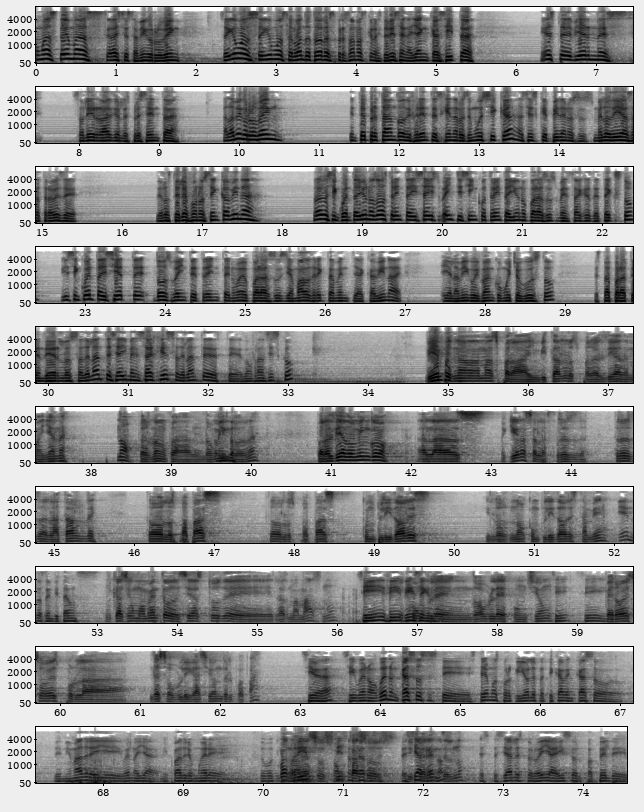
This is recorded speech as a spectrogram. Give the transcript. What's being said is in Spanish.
Con más temas, gracias amigo Rubén. Seguimos, seguimos saludando a todas las personas que nos sintonizan allá en casita. Este viernes, Solir Radio les presenta al amigo Rubén interpretando diferentes géneros de música, así es que pídenos sus melodías a través de, de los teléfonos en cabina. 951-236-2531 para sus mensajes de texto y 57-220-39 para sus llamadas directamente a cabina. Y el amigo Iván con mucho gusto está para atenderlos. Adelante, si hay mensajes, adelante, este, don Francisco. Bien, pues nada más para invitarlos para el día de mañana. No, perdón, para el domingo, ¿verdad? Para el día domingo a las, ¿a qué horas? A las 3 de, 3 de la tarde, todos los papás, todos los papás cumplidores y los no cumplidores también. Bien, los invitamos. Porque hace un momento decías tú de las mamás, ¿no? Sí, sí, que fíjense cumplen doble función. Sí, sí. Pero eso es por la desobligación del papá. Sí, ¿verdad? Sí, bueno, bueno, en casos este, extremos, porque yo le platicaba en caso de mi madre, y bueno, ella, mi padre muere, tuvo que Bueno, morir. esos son Sí, casos diferentes, ¿no? Especiales, pero ella hizo el papel de,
